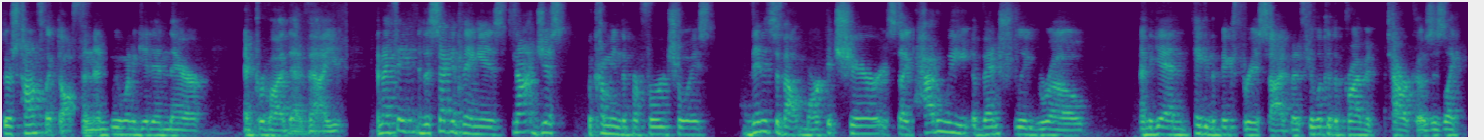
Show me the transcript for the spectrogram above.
there's conflict often, and we want to get in there and provide that value. And I think the second thing is not just becoming the preferred choice, then it's about market share. It's like, how do we eventually grow? And again, taking the big three aside, but if you look at the private tower cos, is like,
